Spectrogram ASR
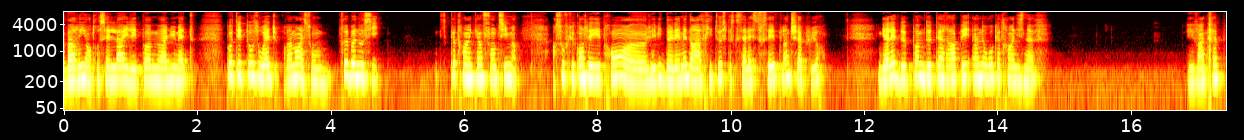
varie entre celles-là et les pommes allumettes. Potatoes wedge, vraiment, elles sont très bonnes aussi. 95 centimes. Alors, sauf que quand je les prends, euh, j'évite de les mettre dans la friteuse parce que ça laisse, vous savez, plein de chapelures. Galette de pommes de terre râpées, 1,99€. Et 20 crêpes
